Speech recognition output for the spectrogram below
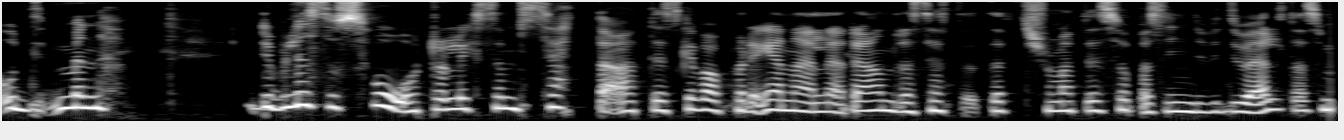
och, men det blir så svårt att liksom sätta att det ska vara på det ena eller det andra sättet eftersom att det är så pass individuellt. Alltså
